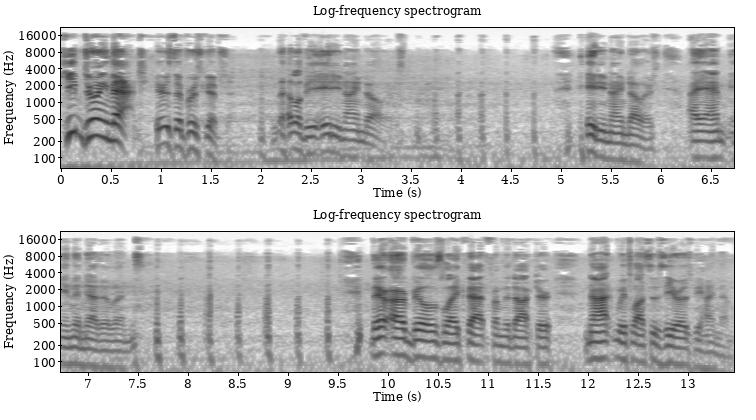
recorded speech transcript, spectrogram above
keep doing that. Here's the prescription. That'll be $89. $89. I am in the Netherlands. there are bills like that from the doctor, not with lots of zeros behind them.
